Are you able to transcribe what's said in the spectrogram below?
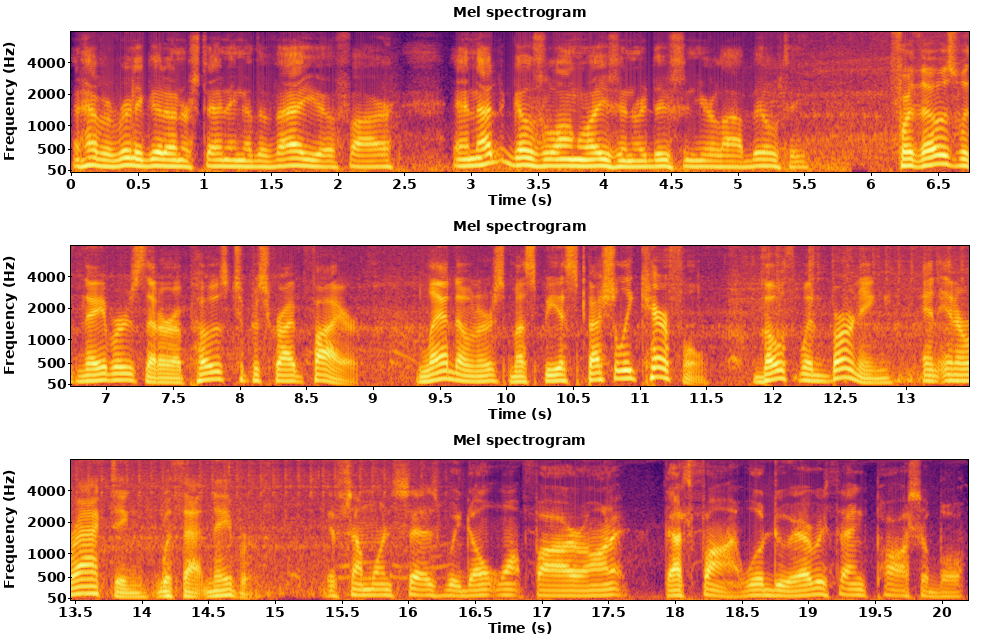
and have a really good understanding of the value of fire. And that goes a long ways in reducing your liability. For those with neighbors that are opposed to prescribed fire, landowners must be especially careful, both when burning and interacting with that neighbor. If someone says we don't want fire on it, that's fine. We'll do everything possible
